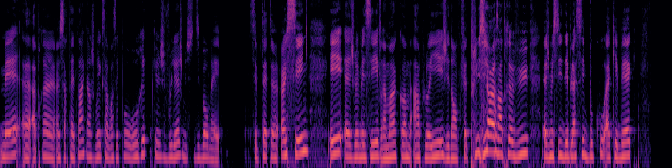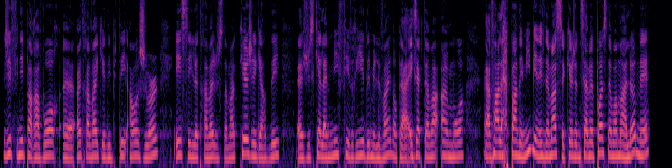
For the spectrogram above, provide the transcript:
mais euh, après un, certain temps, quand je voyais que ça avançait pas au rythme que je voulais, je me suis dit, bon, mais c'est peut-être un, signe. Et euh, je vais m'essayer vraiment comme employé. J'ai donc fait plusieurs entrevues. Euh, je me suis déplacée beaucoup à Québec. J'ai fini par avoir euh, un travail qui a débuté en juin. Et c'est le travail justement que j'ai gardé jusqu'à la mi-février 2020, donc à exactement un mois avant la pandémie. Bien évidemment, ce que je ne savais pas à ce moment-là, mais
